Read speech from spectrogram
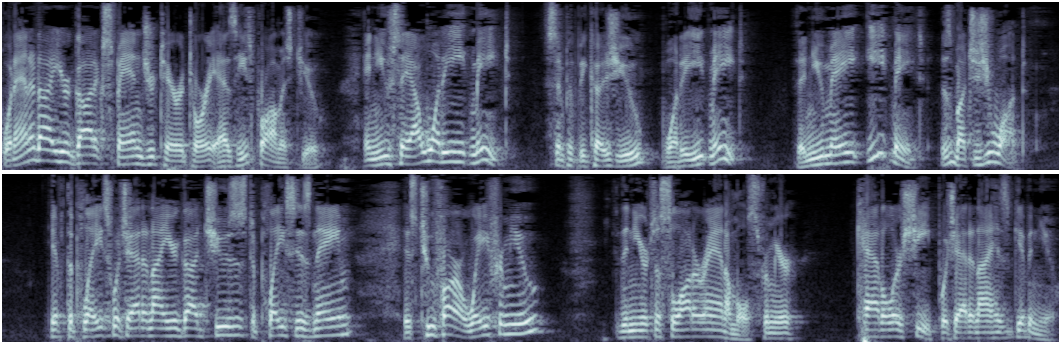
When Adonai your God expands your territory as he's promised you, and you say, I want to eat meat, simply because you want to eat meat, then you may eat meat as much as you want. If the place which Adonai your God chooses to place his name is too far away from you, then you're to slaughter animals from your cattle or sheep which Adonai has given you.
